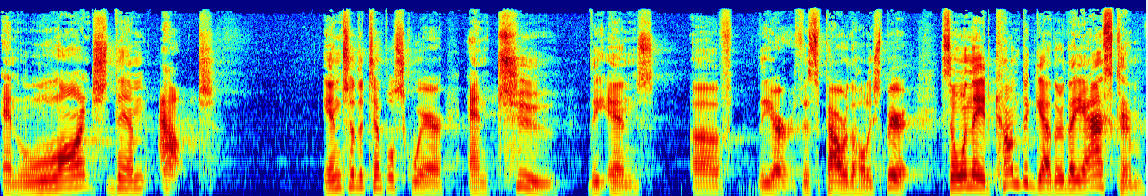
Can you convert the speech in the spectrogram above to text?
and launch them out into the temple square and to the ends of the earth. This is the power of the Holy Spirit. So when they had come together, they asked him,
